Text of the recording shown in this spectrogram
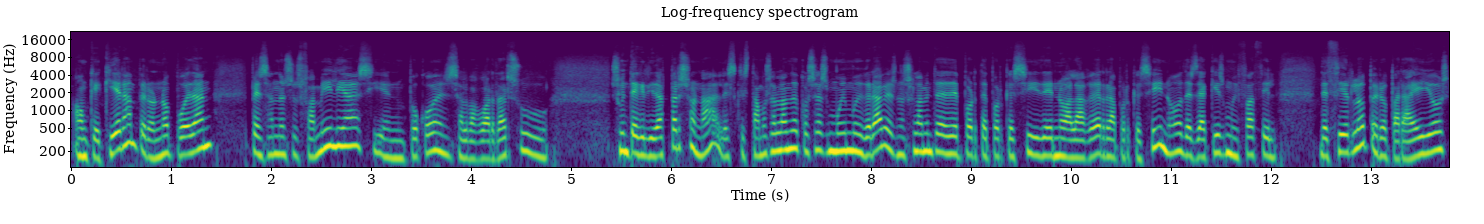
aunque quieran, pero no puedan, pensando en sus familias y en un poco en salvaguardar su, su integridad personal. Es que estamos hablando de cosas muy, muy graves, no solamente de deporte porque sí, de no a la guerra porque sí, ¿no? Desde aquí es muy fácil decirlo, pero para ellos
